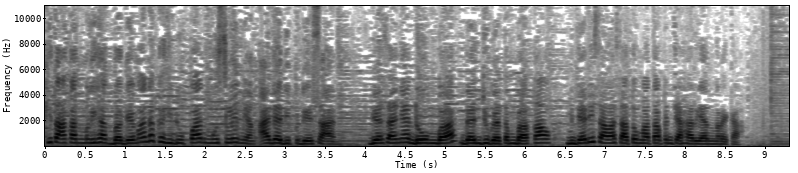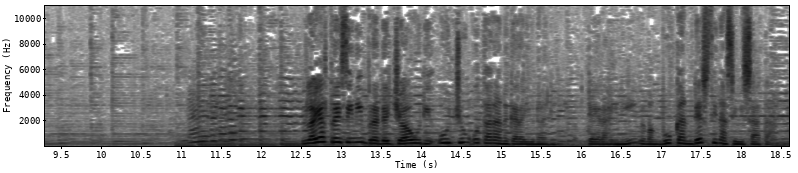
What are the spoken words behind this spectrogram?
kita akan melihat bagaimana kehidupan muslim yang ada di pedesaan. Biasanya domba dan juga tembakau menjadi salah satu mata pencaharian mereka. Wilayah Thrace ini berada jauh di ujung utara negara Yunani daerah ini memang bukan destinasi wisata.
